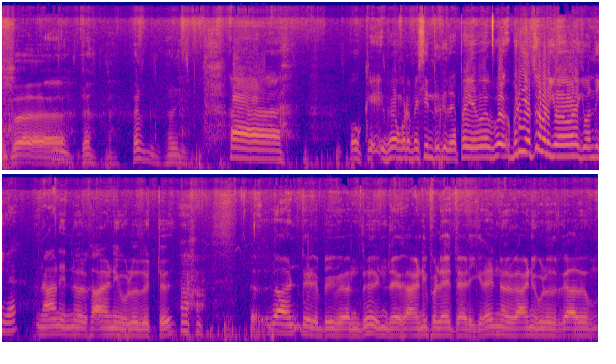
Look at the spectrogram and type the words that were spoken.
அப்போ ஓகே இப்போ உங்களோட மெஷின் இருக்குது. இப்போ இப்படி எத்தனை மணிக்கு வேலைக்கு வந்தீங்க? நான் இன்னொரு காணி உழுதுட்டு நான் திருப்பி வந்து இந்த காணி பிள்ளையத்தை அடிக்கிறேன் இன்னொரு காணி உழுதுருக்கு அதுவும்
